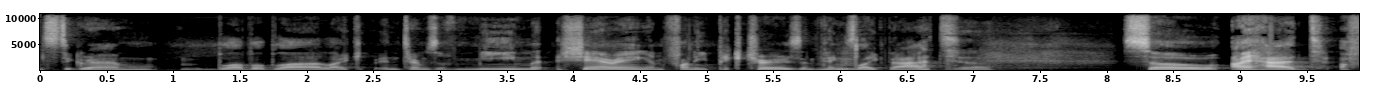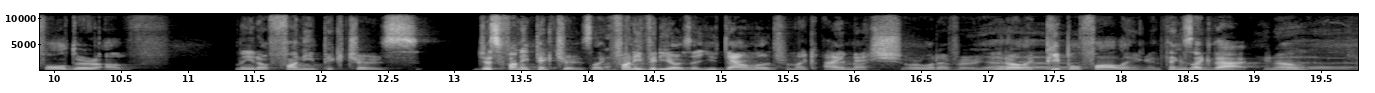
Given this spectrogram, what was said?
Instagram, blah, blah, blah, like in terms of meme sharing and funny pictures and things Mhm. like that. Yeah. So I had a folder of, you know, funny pictures, just funny pictures, like funny videos that you download from like iMesh or whatever, Yeah, you know, yeah, like people yeah. falling and things like that, you know?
